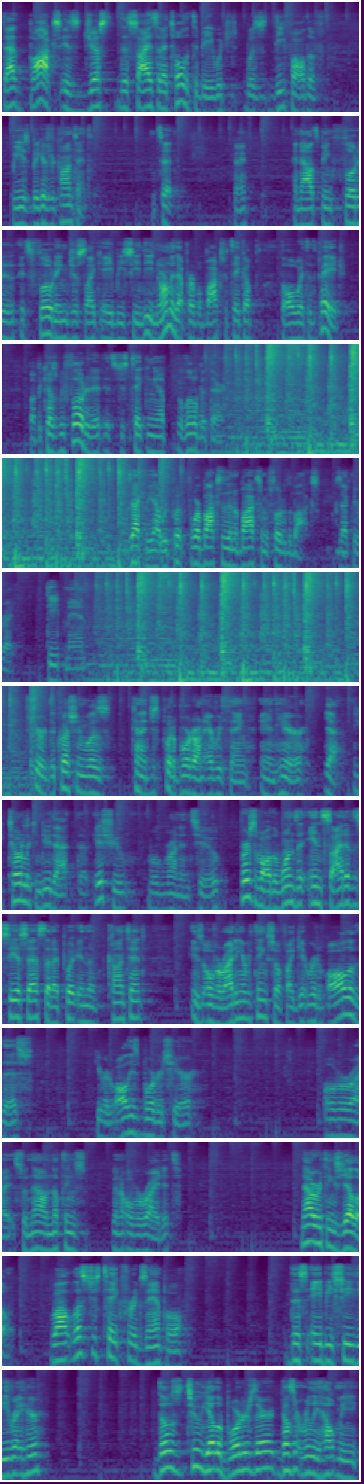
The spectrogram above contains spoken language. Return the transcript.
That box is just the size that I told it to be, which was default of be as big as your content. That's it. Okay. And now it's being floated, it's floating just like A, B, C, and D. Normally that purple box would take up the whole width of the page. But because we floated it, it's just taking up a little bit there. Exactly, yeah, we put four boxes in a box and we floated the box. Exactly right. Deep, man. Sure, the question was, can I just put a border on everything in here? Yeah, you totally can do that. The issue we'll run into, first of all, the ones that inside of the CSS that I put in the content is overriding everything. So if I get rid of all of this, get rid of all these borders here, override. So now nothing's going to override it. Now everything's yellow. Well, let's just take, for example, this ABCD right here those two yellow borders there doesn't really help me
